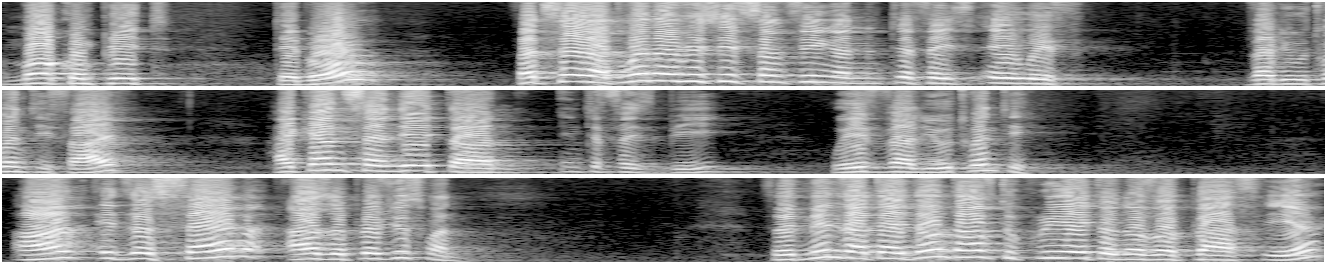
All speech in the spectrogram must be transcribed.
more complete table that say that when I receive something on interface A with value 25, I can send it on interface B with value 20. And it's the same as the previous one. So it means that I don't have to create another path here.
